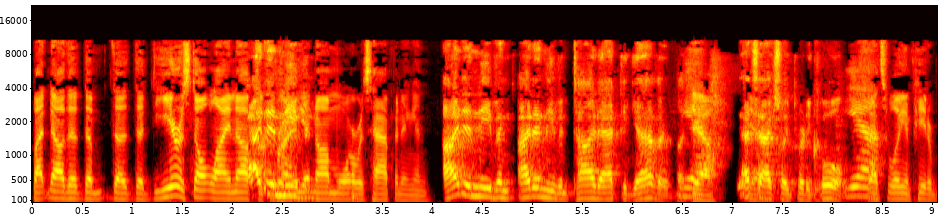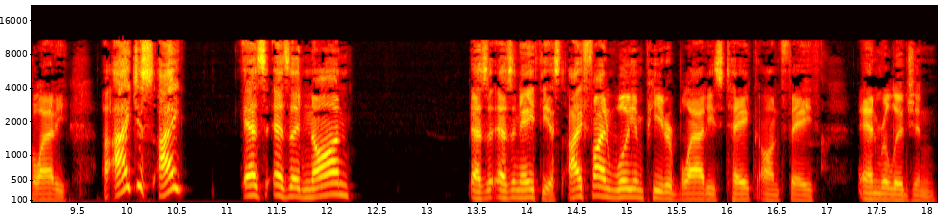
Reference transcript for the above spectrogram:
But no, the, the, the, the years don't line up. I didn't the even- Vietnam War was happening and I didn't even, I didn't even tie that together, but Yeah. Yeah. that's Yeah. actually pretty cool. Yeah, that's William Peter Blatty. I just, I, as, as a non, as, a, as an atheist, I find William Peter Blatty's take on faith and religion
